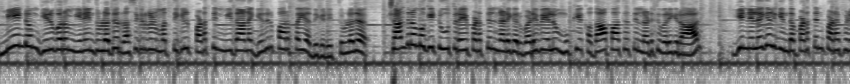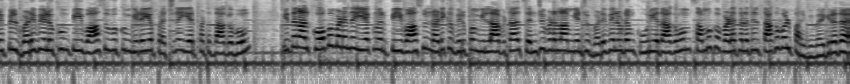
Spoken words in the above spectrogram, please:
மீண்டும் இருவரும் இணைந்துள்ளது. ரசிகர்கள் மத்தியில் படத்தின் மீதான எதிர்பார்ப்பை அதிகரித்துள்ளது. சந்திரமுகி டூ திரைப்படத்தில் நடிகர் வடிவேலு முக்கிய கதாபாத்திரத்தில் நடித்து வருகிறார். இந்நிலையில் இந்த படத்தின் படப்பிடிப்பில் வடிவேலுக்கும் பி வாசுவுக்கும் இடையே பிரச்சனை ஏற்பட்டதாகவும் இதனால் கோபமடைந்த இயக்குனர் பி வாசு நடிக்க விருப்பம் இல்லாவிட்டால் சென்று விடலாம் என்று வடிவேலுடன் கூறியதாகவும் சமூக வலைதளத்தில் தகவல் பரவி வருகிறது.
